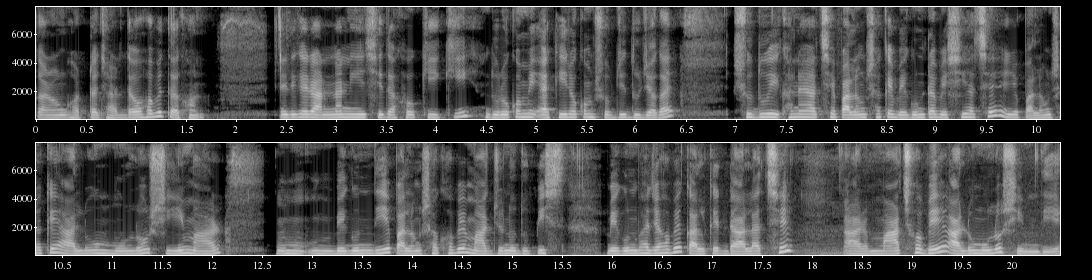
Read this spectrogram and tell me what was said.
কারণ ঘরটা ঝাড় দেওয়া হবে তো এখন। এদিকে রান্না নিয়েছি, দেখো কি কি। দুরকমই একই রকম সবজি দু জায়গায়। শুধু এখানে আছে পালং শাকে বেগুনটা বেশি আছে, এই যে পালং শাকে আলু, মূলো, শিম আর বেগুন দিয়ে পালং শাক হবে। মাছ জন্য দু পিস বেগুন ভাজা হবে, কালকের ডাল আছে। আর মাছ হবে আলু, মূলো, শিম দিয়ে।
